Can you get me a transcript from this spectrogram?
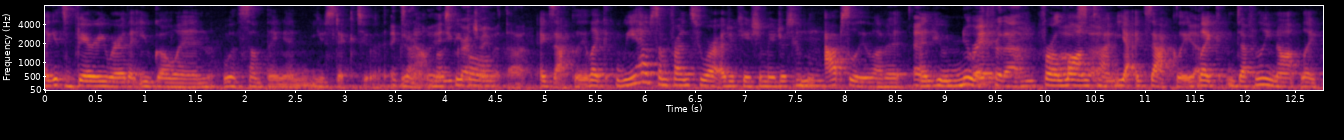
like it's very rare that you go in with something and you stick to it Exactly, you know most you people graduate with that. exactly like we have some friends who are education majors who absolutely love it and, And who knew great it for them. for a long time yeah exactly Yeah. like definitely not like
